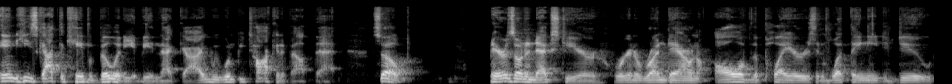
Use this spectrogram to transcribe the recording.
And he's got the capability of being that guy. We wouldn't be talking about that. So Arizona next year, we're going to run down all of the players and what they need to do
